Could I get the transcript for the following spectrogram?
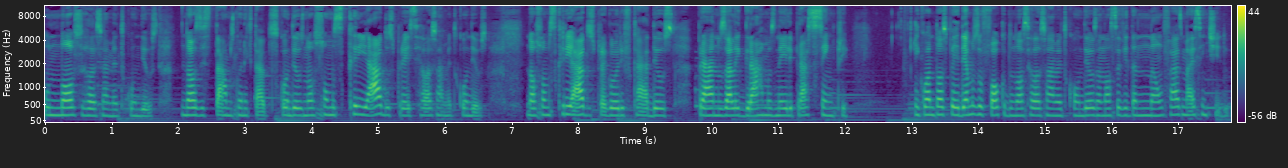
o nosso relacionamento com Deus, nós estarmos conectados com Deus, nós somos criados para esse relacionamento com Deus. Nós somos criados para glorificar a Deus, para nos alegrarmos nele para sempre. E quando nós perdemos o foco do nosso relacionamento com Deus, a nossa vida não faz mais sentido.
